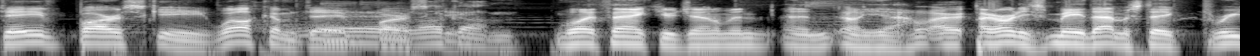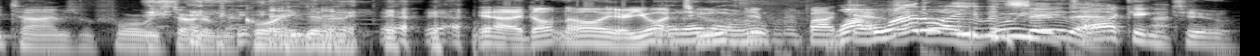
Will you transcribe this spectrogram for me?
Dave Barsky. Welcome, Dave Hey, Barsky. Welcome. Well, I thank you, gentlemen. And oh yeah, I, I already made that mistake three times before we started recording, didn't I? Yeah, I don't know. Are you on two know who- different podcasts? Why- why do I even Who say you're that? Talking to.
